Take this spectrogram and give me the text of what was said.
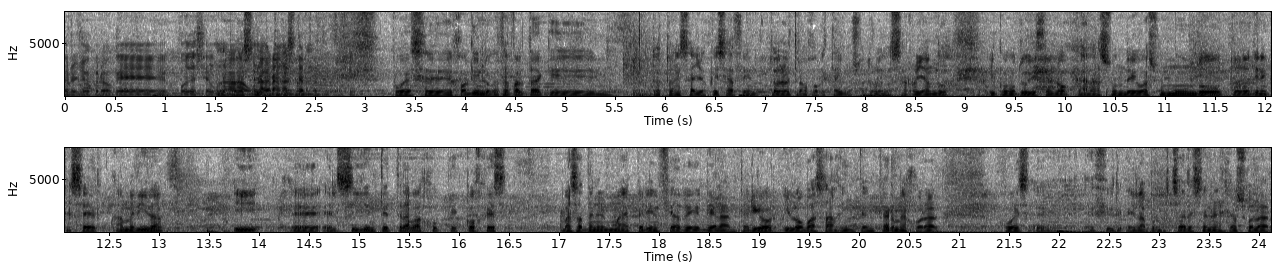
pero yo creo que puede ser una, gran alternativa. Pues eh, Joaquín, lo que hace falta es que todos estos ensayos que se hacen, todo el trabajo que estáis vosotros desarrollando, y como tú dices, no cada sondeo es un mundo, todo tiene que ser a medida, y eh, el siguiente trabajo que coges vas a tener más experiencia de, la anterior y lo vas a intentar mejorar. Pues eh, es decir, el aprovechar esa energía solar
